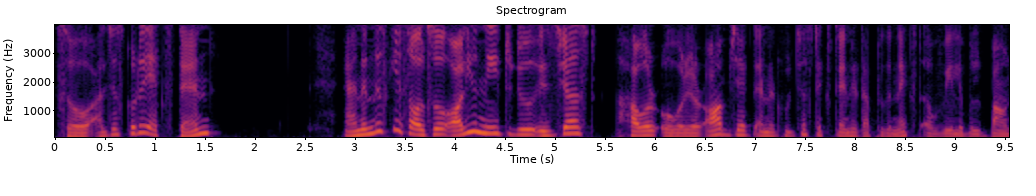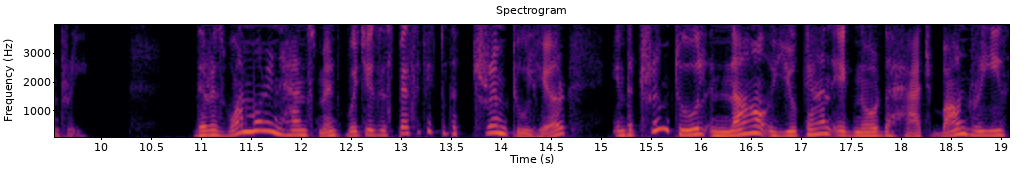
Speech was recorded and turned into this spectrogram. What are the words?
So I'll just go to extend and in this case also all you need to do is just hover over your object and it will just extend it up to the next available boundary. There is one more enhancement which is specific to the trim tool here. In the trim tool now you can ignore the hatch boundaries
